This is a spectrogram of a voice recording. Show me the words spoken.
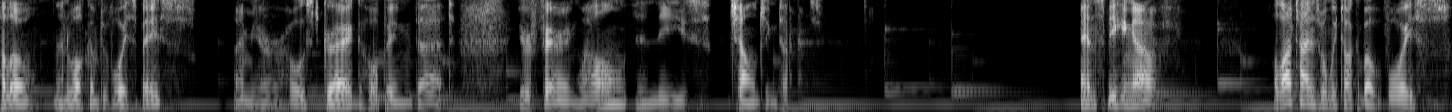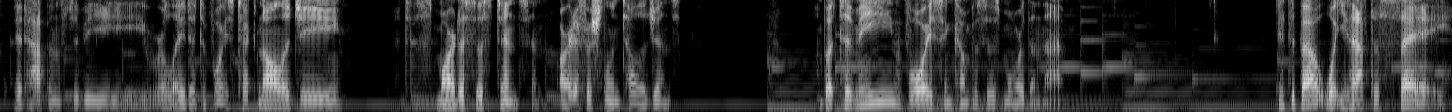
Hello, and welcome to Voice Space. I'm your host, Greg, hoping that you're faring well in these challenging times. And speaking of, a lot of times when we talk about voice, it happens to be related to voice technology, to smart assistants, and artificial intelligence. But to me, voice encompasses more than that. It's about what you have to say,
